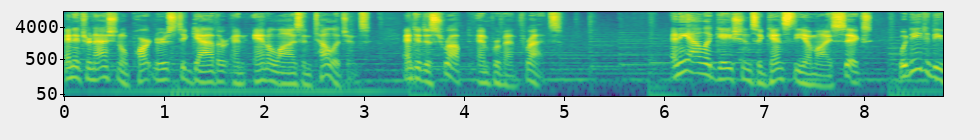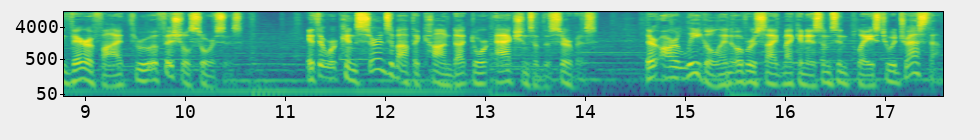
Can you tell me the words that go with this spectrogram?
and international partners to gather and analyze intelligence and to disrupt and prevent threats. Any allegations against the MI6 would need to be verified through official sources. If there were concerns about the conduct or actions of the service, there are legal and oversight mechanisms in place to address them.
